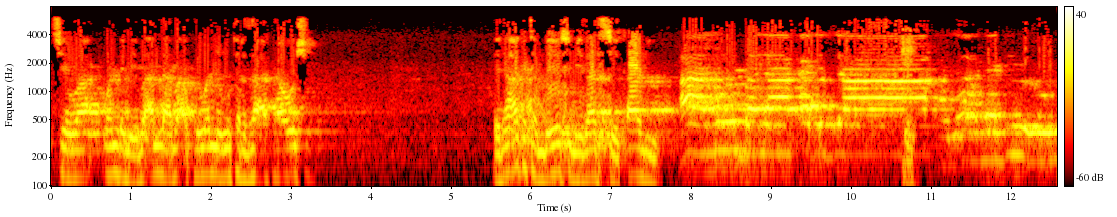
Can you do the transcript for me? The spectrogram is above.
Cewa wanda bai ba Allah ba akwai wannan wutar za a kawo shi? Idan aka tambaye su me za su ce qalu. Alu bala qad ja'ana nabiyun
